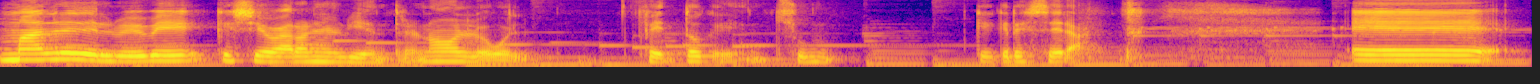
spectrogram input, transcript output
madre del bebé que llevará en el vientre, ¿no? Luego el feto que, que crecerá. Eh,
